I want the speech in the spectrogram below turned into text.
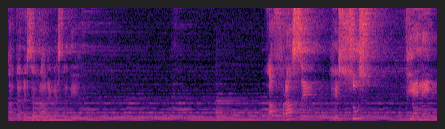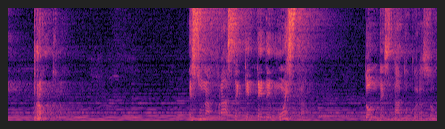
antes de cerrar en este día. La frase Jesús viene pronto. Es una frase que te demuestra dónde está tu corazón.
